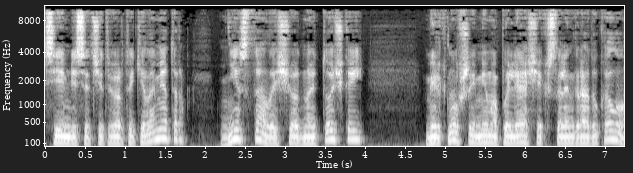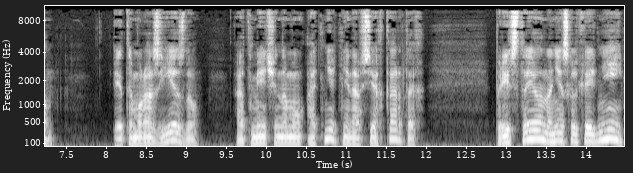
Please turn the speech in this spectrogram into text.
74-й километр не стал еще одной точкой, мелькнувшей мимо пылящих к Сталинграду колонн. Этому разъезду, отмеченному отнюдь не на всех картах, предстояло на несколько дней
